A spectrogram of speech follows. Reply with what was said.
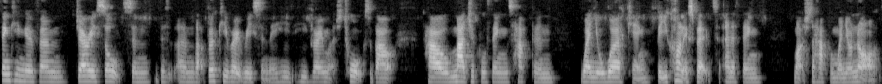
thinking of um, Jerry Saltz and this, um, that book he wrote recently, he he very much talks about how magical things happen when you're working, but you can't expect anything much to happen when you're not.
